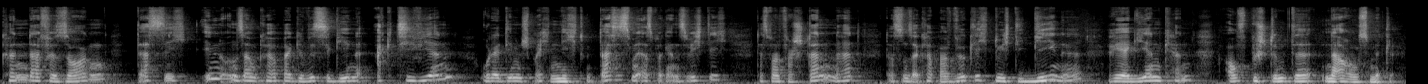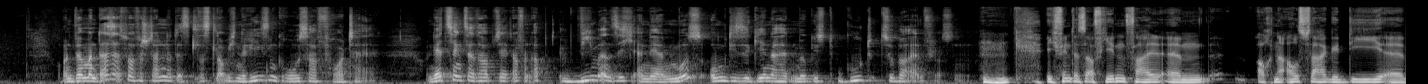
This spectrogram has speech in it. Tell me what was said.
können dafür sorgen, dass sich in unserem Körper gewisse Gene aktivieren oder dementsprechend nicht. Und das ist mir erstmal ganz wichtig, dass man verstanden hat, dass unser Körper wirklich durch die Gene reagieren kann auf bestimmte Nahrungsmittel. Und wenn man das erstmal verstanden hat, ist das, glaube ich, ein riesengroßer Vorteil. Und jetzt hängt es halt hauptsächlich davon ab, wie man sich ernähren muss, um diese Gene halt möglichst gut zu beeinflussen. Mhm. Ich finde das auf jeden Fall ähm, auch eine Aussage, die äh,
